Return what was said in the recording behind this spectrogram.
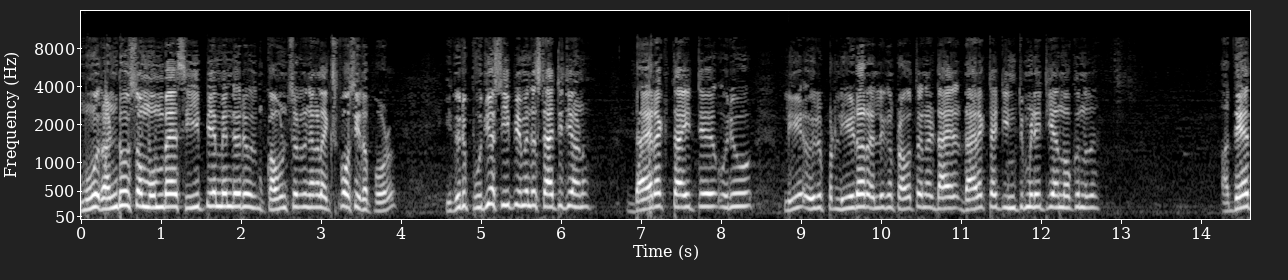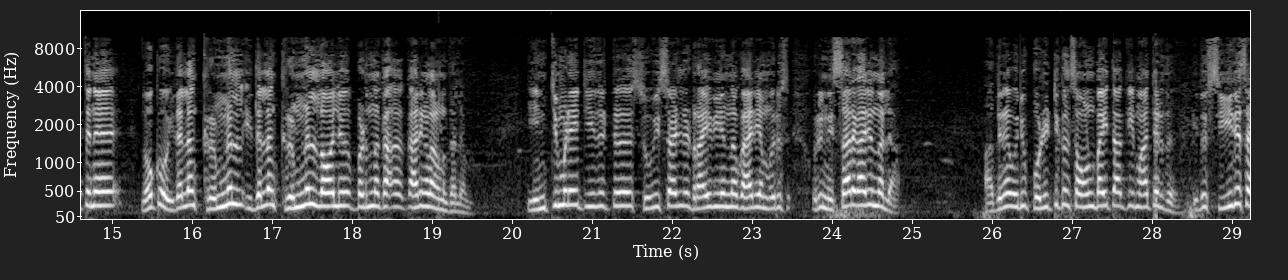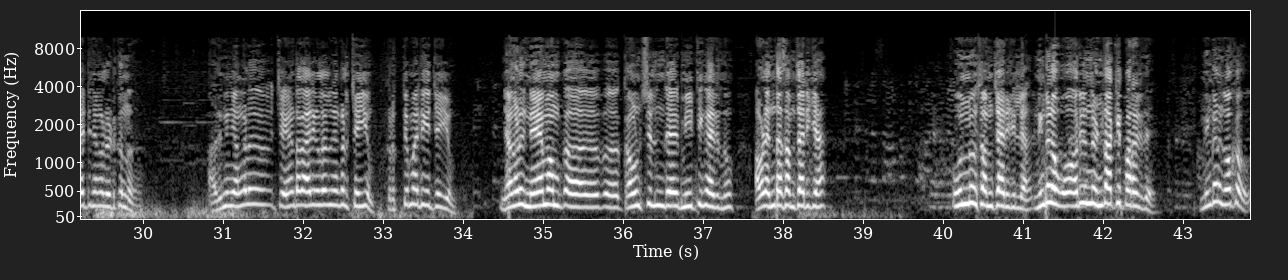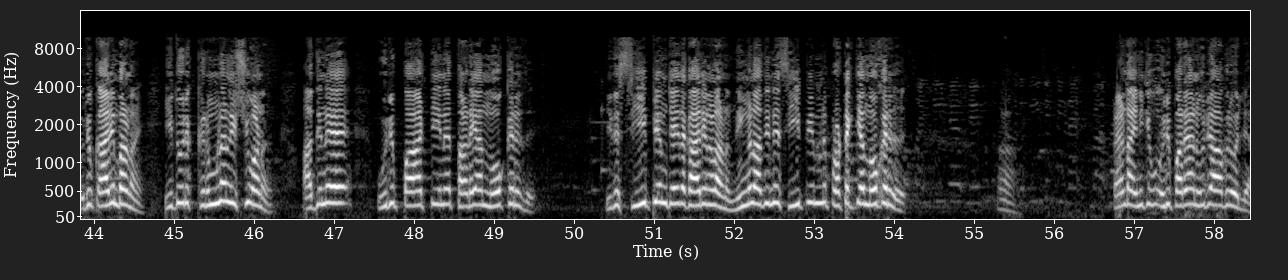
രണ്ടു ദിവസം മുമ്പേ സി പി എമ്മിന്റെ ഒരു കൌൺസിലർ ഞങ്ങൾ എക്സ്പോസ് ചെയ്തപ്പോൾ ഇതൊരു പുതിയ സി പി എമ്മിന്റെ സ്ട്രാറ്റജിയാണ് ഡയറക്റ്റ് ആയിട്ട് ഒരു ഒരു ലീഡർ അല്ലെങ്കിൽ പ്രവർത്തകനെ ഡയറക്റ്റ് ആയിട്ട് ഇന്റിമിഡേറ്റ് ചെയ്യാൻ നോക്കുന്നത്. അദ്ദേഹത്തിന് നോക്കൂ ഇതെല്ലാം ക്രിമിനൽ ഇതെല്ലാം ക്രിമിനൽ ലോയിൽ പെടുന്ന കാര്യങ്ങളാണ് ഇതെല്ലാം. ഇന്റിമിഡേറ്റ് ചെയ്തിട്ട് സൂയിസൈഡിൽ ഡ്രൈവ് ചെയ്യുന്ന കാര്യം ഒരു ഒരു നിസ്സാര കാര്യമൊന്നുമല്ല. അതിനെ ഒരു പൊളിറ്റിക്കൽ സൗണ്ട് ബൈറ്റ് ആക്കി മാറ്റരുത്. ഇത് സീരിയസ് ആയിട്ട് ഞങ്ങൾ എടുക്കുന്നത്. അതിന് ഞങ്ങൾ ചെയ്യേണ്ട കാര്യങ്ങളെല്ലാം ഞങ്ങൾ ചെയ്യും. കൃത്യമായിട്ട് ചെയ്യും. ഞങ്ങൾ നിയമം കൗൺസിലിന്റെ മീറ്റിംഗ് ആയിരുന്നു. അവിടെ എന്താ സംസാരിക്കുക ഒന്നും സംസാരിച്ചില്ല. നിങ്ങൾ ഓരോന്നും ഉണ്ടാക്കി പറയരുത്. നിങ്ങൾ നോക്കൂ ഒരു കാര്യം പറയണേ. ഇതൊരു ക്രിമിനൽ ഇഷ്യൂ ആണ്. അതിനെ ഒരു പാർട്ടീനെ തടയാൻ നോക്കരുത്. ഇത് സി പി എം ചെയ്ത കാര്യങ്ങളാണ്. നിങ്ങൾ അതിനെ സി പി എമ്മിനെ പ്രൊട്ടക്ട് ചെയ്യാൻ നോക്കരുത്. ആ. വേണ്ട എനിക്ക് ഒരു പറയാൻ ഒരു ആഗ്രഹമില്ല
